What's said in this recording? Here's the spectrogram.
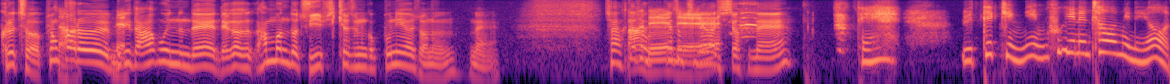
그렇죠. 평가를 자, 네. 미리 다 하고 있는데 내가 한 번 더 주입시켜 주는 것 뿐이에요, 저는. 네. 자, 계속 아, 네, 계속 네. 진행하시죠. 네. 네. 류태킹님 후기는 처음이네요.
